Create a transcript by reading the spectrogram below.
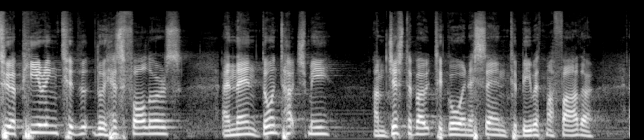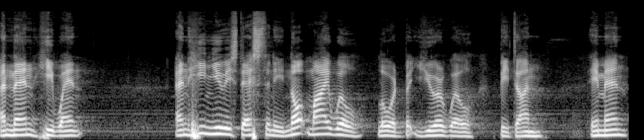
to appearing to the, the, his followers and then, don't touch me. I'm just about to go and ascend to be with my Father. And then he went. And he knew his destiny. Not my will, Lord, but your will be done. Amen.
